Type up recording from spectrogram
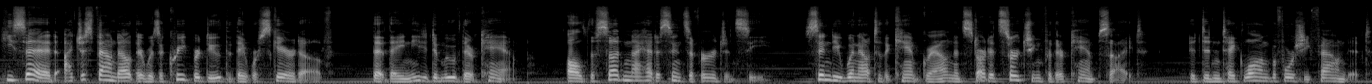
He said, I just found out there was a creeper dude that they were scared of, that they needed to move their camp. All of a sudden, I had a sense of urgency. Cindy went out to the campground and started searching for their campsite. It didn't take long before she found it.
